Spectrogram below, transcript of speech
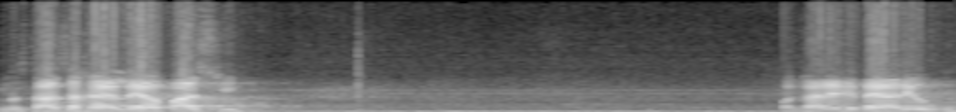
نو ستا څه خیال دی به پاس شي پکار دی تیاری وکړي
